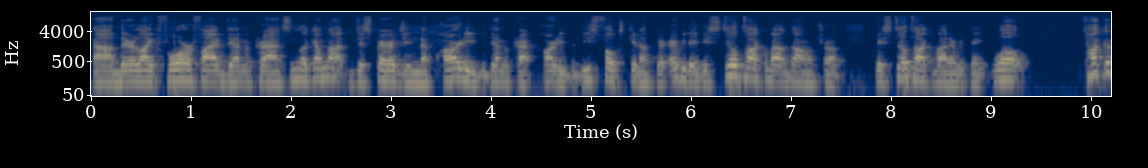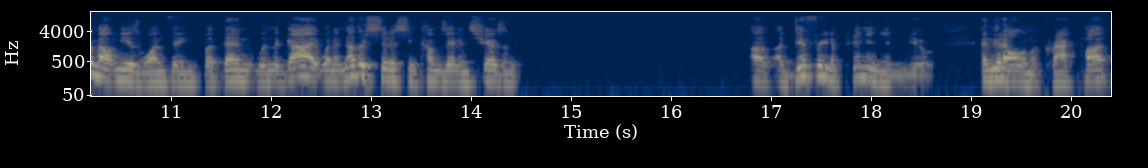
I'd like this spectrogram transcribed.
Uh, they're like four or five Democrats. And look, I'm not disparaging the party, the Democrat Party, but these folks get up there every day. They still talk about Donald Trump. They still talk about everything. Well, talking about me is one thing, but then when the guy, when another citizen comes in and shares an, a, a differing opinion in you, and they call him a crackpot.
